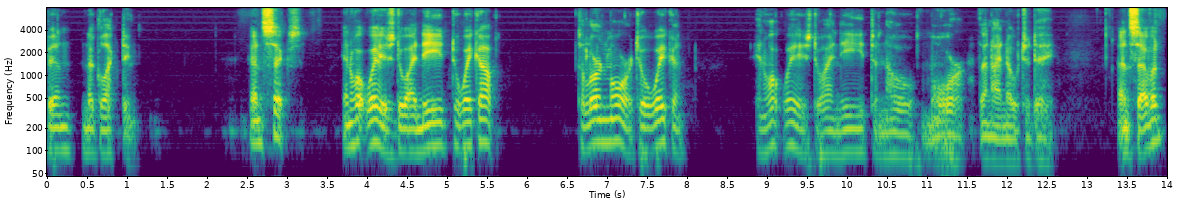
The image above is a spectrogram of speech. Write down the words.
been neglecting? And six, in what ways do I need to wake up? to learn more, to awaken? In what ways do I need to know more than I know today? And seven,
